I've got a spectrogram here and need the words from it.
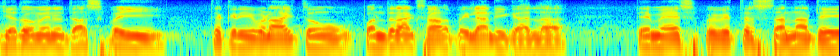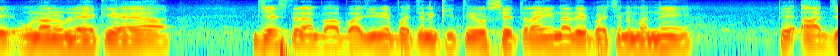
ਜਦੋਂ ਮੈਨੂੰ ਦੱਸ ਪਈ, ਤਕਰੀਬਨ ਅੱਜ ਤੋਂ 15 ਕੁ ਸਾਲ ਪਹਿਲਾਂ ਦੀ ਗੱਲ ਆ, ਤੇ ਮੈਂ ਇਸ ਪਵਿੱਤਰ ਸਥਾਨਾਂ ਤੇ ਉਹਨਾਂ ਨੂੰ ਲੈ ਕੇ ਆਇਆ। ਜਿਸ ਤਰ੍ਹਾਂ ਬਾਬਾ ਜੀ ਨੇ ਬਚਨ ਕੀਤੇ, ਉਸੇ ਤਰ੍ਹਾਂ ਹੀ ਇਹਨਾਂ ਦੇ ਬਚਨ ਮੰਨੇ। ਤੇ ਅੱਜ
